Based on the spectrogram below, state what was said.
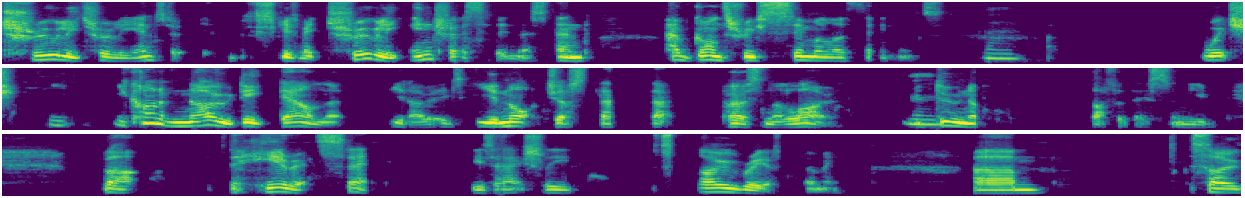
truly, truly into, excuse me, truly interested in this and have gone through similar things, mm. which you kind of know deep down that you know it's you're not just that that person alone. Mm. You do know stuff of this, and you, but to hear it said is actually so reaffirming. Um, so,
